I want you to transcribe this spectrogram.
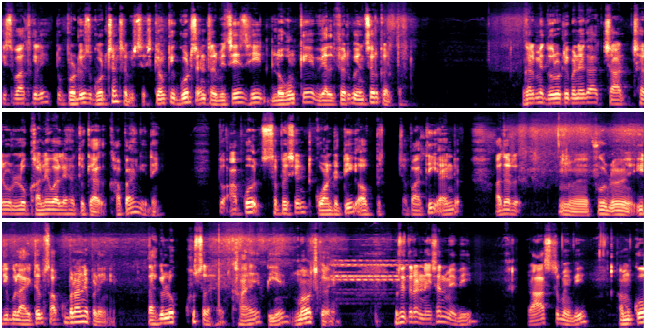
किस बात के लिए? To produce goods and services क्योंकि गुड्स एंड सर्विसेज़ ही लोगों के वेलफेयर को इंश्योर करता है। घर में दो रोटी बनेगा, चार छः लोग खाने वाले हैं तो क्या खा पाएँगे? नहीं। तो आपको sufficient quantity of chapati and other food edible items आपको बनाने पड़ेंगे, ताकि लोग खुश रहें, खाएँ, पिएँ, मौज करें। उसी तरह नेशन में भी, राष्ट्र में भी हमको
